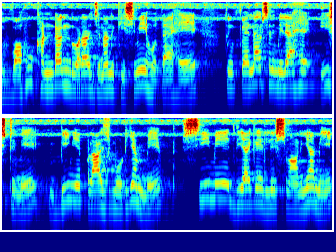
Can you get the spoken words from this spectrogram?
बहुखंडन द्वारा जनन किसमें होता है? तो पहला ऑप्शन मिला है ईस्ट में, बी में प्लाज्मोडियम में, सी में दिया गया लिस्वानिया में,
